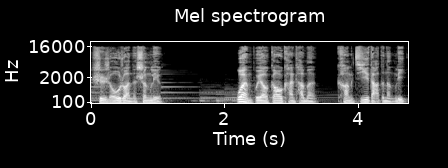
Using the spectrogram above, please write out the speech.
是柔软的生灵，万不要高看她们抗击打的能力。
